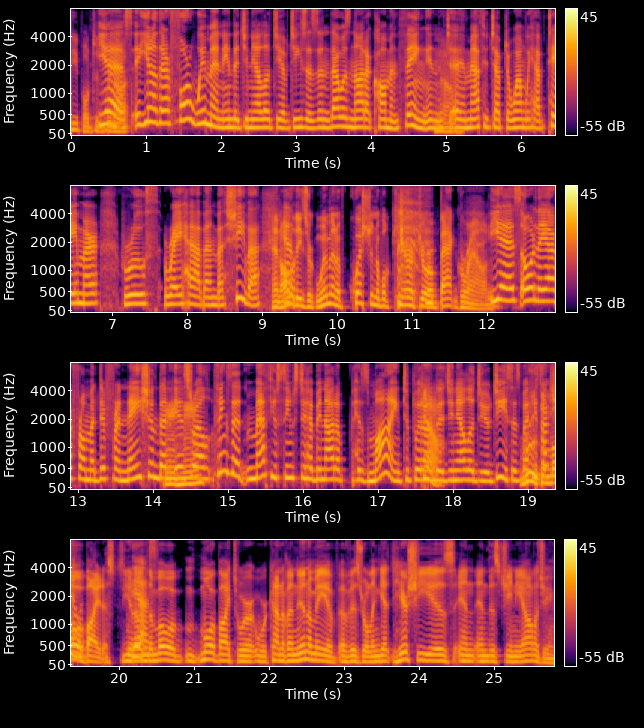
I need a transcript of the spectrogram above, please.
people. Did Yes, you know there are four women in the genealogy of Jesus, and that was not a common thing. In No. uh, Matthew chapter one, we have Tamar, Ruth, Rahab, and Bathsheba. And all of these are women of questionable character or background. Yes, or they are from a different nation than Israel. Things that Matthew seems to have been out of his mind to put on Mm-hmm. The genealogy of Jesus. But Ruth, he's the actually Moabitess, you know, Yes. the Moab, Moabites were, were kind of an enemy of, of Israel, and yet here she is in, in this genealogy.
